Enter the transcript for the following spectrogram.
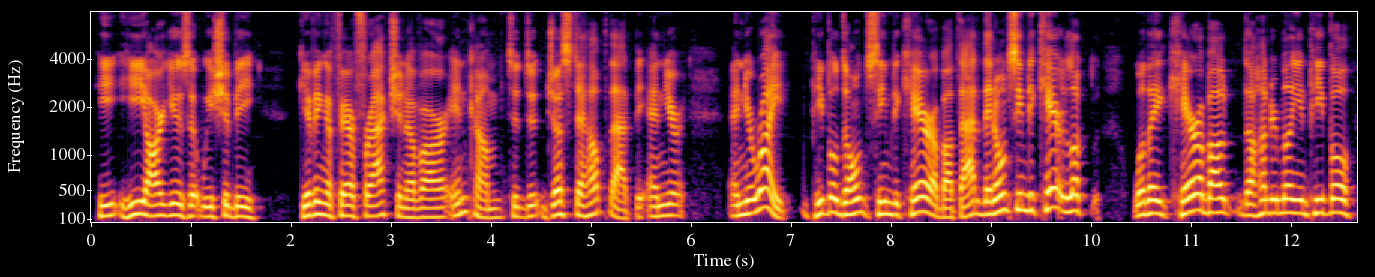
he he argues that we should be giving a fair fraction of our income to do, just to help that. And you're and you're right. People don't seem to care about that. They don't seem to care. Look, Will they care about the 100 million people,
